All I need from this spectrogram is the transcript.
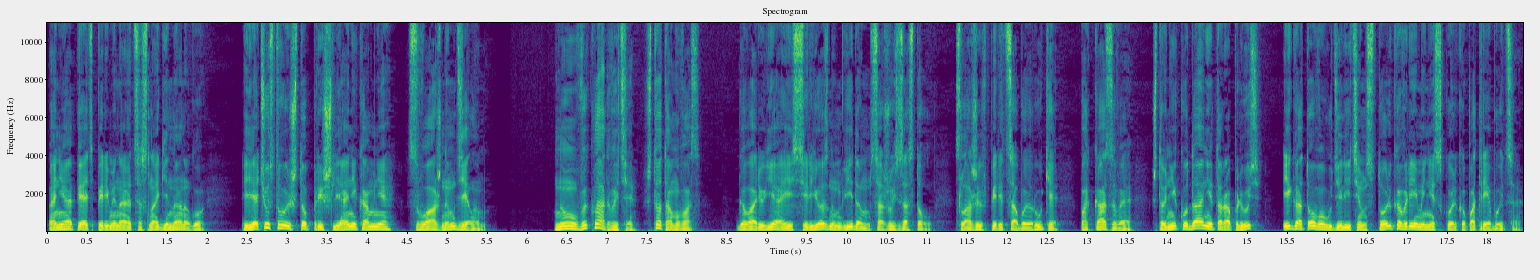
Они опять переминаются с ноги на ногу, и я чувствую, что пришли они ко мне с важным делом. «Ну, выкладывайте, что там у вас?» Говорю я и с серьезным видом сажусь за стол, сложив перед собой руки, показывая, что никуда не тороплюсь и готова уделить им столько времени, сколько потребуется.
